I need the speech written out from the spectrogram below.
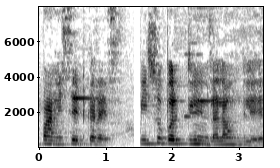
पाणी सेट करायचं. मी सुपर क्लीनला लावून दिले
